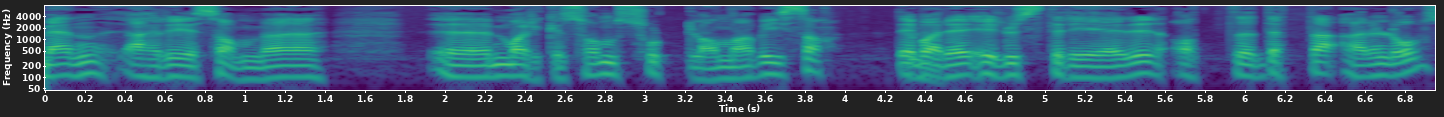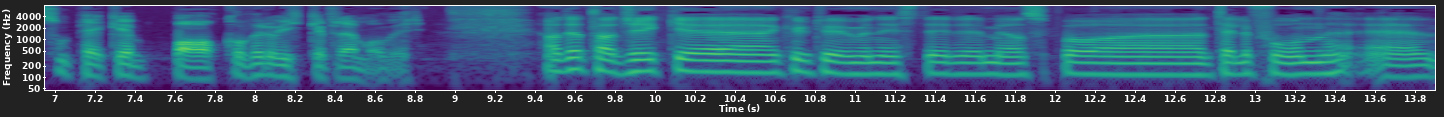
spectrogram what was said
men er i samme marked som Sortland-avisa. Det bare illustrerer at dette er en lov som peker bakover og ikke fremover. Hadia Tajik, eh, kulturminister med oss på eh, telefon. Eh,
